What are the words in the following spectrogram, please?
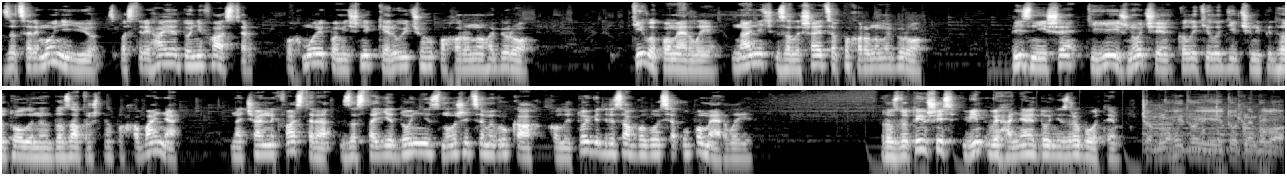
За церемонією спостерігає Доні Фастер, похмурий помічник керуючого похоронного бюро. Тіло померлої на ніч залишається в похоронному бюро. Пізніше, тієї ж ночі, коли тіло дівчини підготовлено до завтрашнього поховання, начальник Фастера застає Донні з ножицями в руках, коли той відрізав волосся у померлої. Розлютившись, він виганяє Донні з роботи. Щоб ноги твоєї тут не було.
